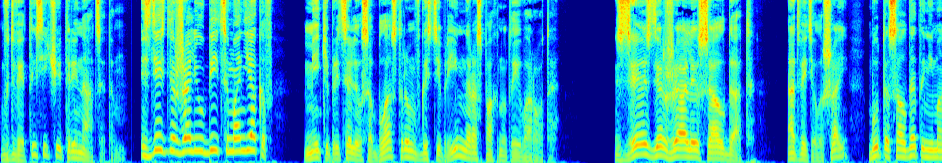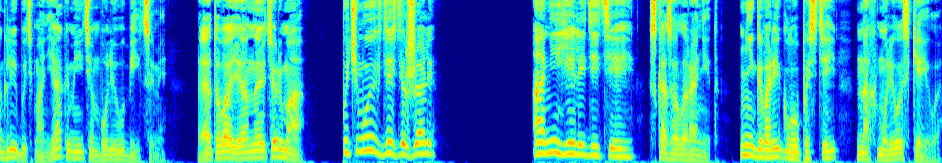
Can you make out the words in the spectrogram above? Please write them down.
в 2013-м. «Здесь держали убийцы-маньяков!» Микки прицелился бластером в гостеприимно распахнутые ворота. «Здесь держали солдат», — ответил Ишай, будто солдаты не могли быть маньяками и тем более убийцами. «Это военная тюрьма». «Почему их здесь держали?» «Они ели детей», — сказал Ранит. «Не говори глупостей», — нахмурилась Кейла.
